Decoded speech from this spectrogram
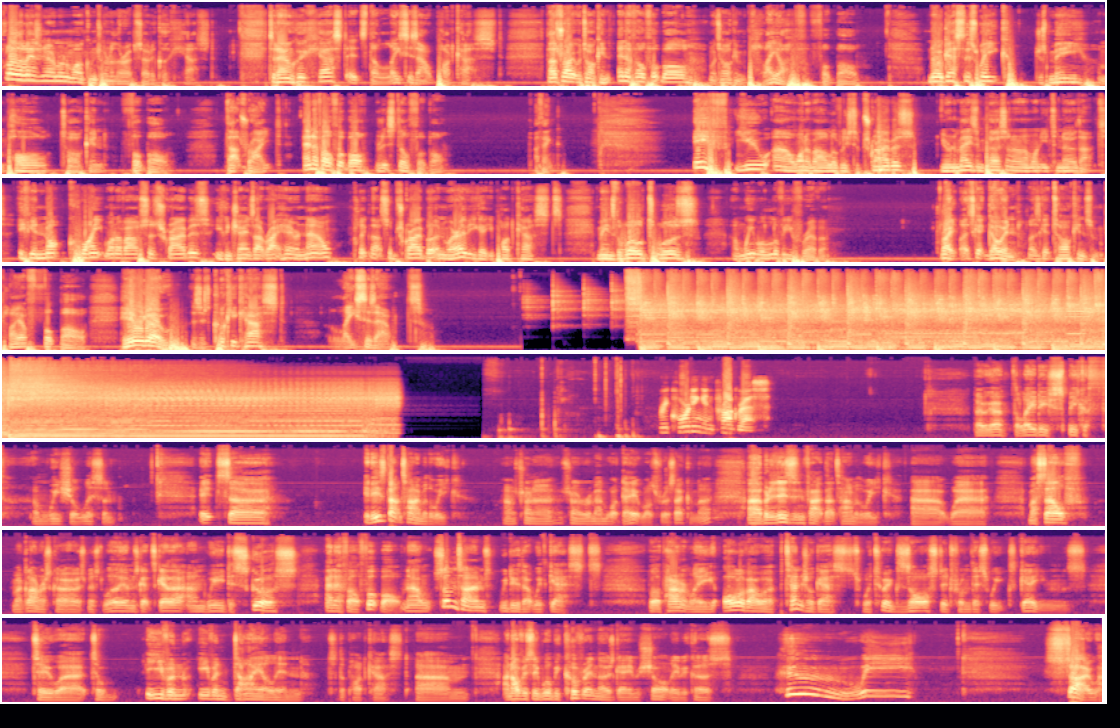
Hello ladies and gentlemen, and welcome to another episode of CookieCast. Today on CookieCast, it's the Laces Out podcast. That's right, we're talking NFL football, we're talking playoff football. No guest this week, just me and Paul talking football. That's right, NFL football, but it's still football. I think. If you are one of our lovely subscribers, you're an amazing person, and I want you to know that. If you're not quite one of our subscribers, you can change that right here and now. Click that subscribe button wherever you get your podcasts. It means the world to us, and we will love you forever. Right, let's get going. Let's get talking some playoff football. Here we go. This is Cookie Cast. Laces out. Recording in progress. There we go. The lady speaketh, and we shall listen. It's uh, it is that time of the week. I was trying to trying to remember what day it was for a second there, uh, but it is in fact that time of the week uh, where myself, my glamorous co-host Mr. Williams, get together and we discuss NFL football. Now, sometimes we do that with guests. But apparently, all of our potential guests were too exhausted from this week's games to uh, to even even dial in to the podcast. Um, and obviously, we'll be covering those games shortly because who we so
